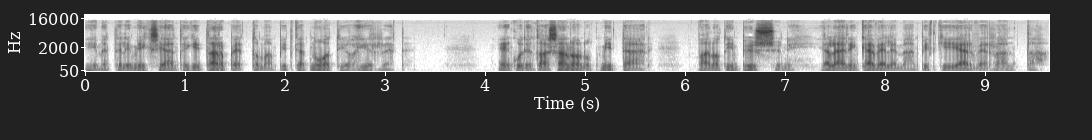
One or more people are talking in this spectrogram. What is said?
Ihmetteli, miksi hän teki tarpeettoman pitkät nuotiohirret. En kuitenkaan sanonut mitään, vaan otin pyssyni ja lähdin kävelemään pitkin järven rantaa.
